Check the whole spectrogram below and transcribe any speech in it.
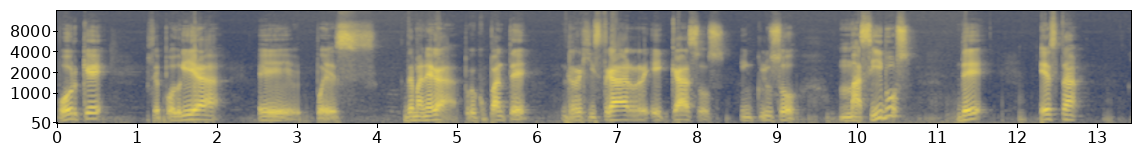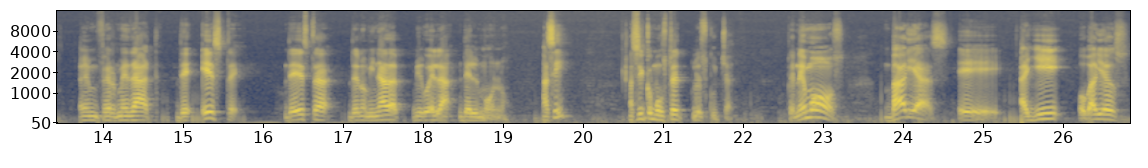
porque se podría eh, pues de manera preocupante registrar eh, casos incluso masivos de esta enfermedad, de, este, de esta denominada viruela del mono. Así, así como usted lo escucha. Tenemos varias eh, allí o varios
